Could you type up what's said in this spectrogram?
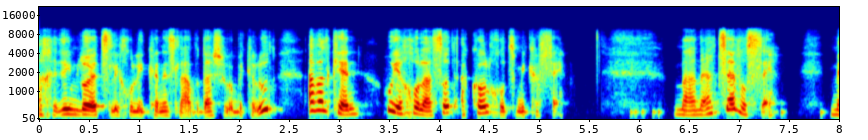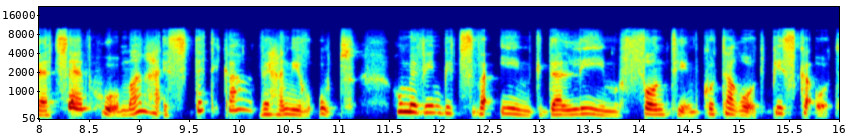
אחרים לא יצליחו להיכנס לעבודה שלו בקלות, אבל כן, הוא יכול לעשות הכל חוץ מקפה. מה המעצב עושה? מעצב הוא אומן האסתטיקה והנראות. הוא מבין בצבעים, גדלים, פונטים, כותרות, פסקאות,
